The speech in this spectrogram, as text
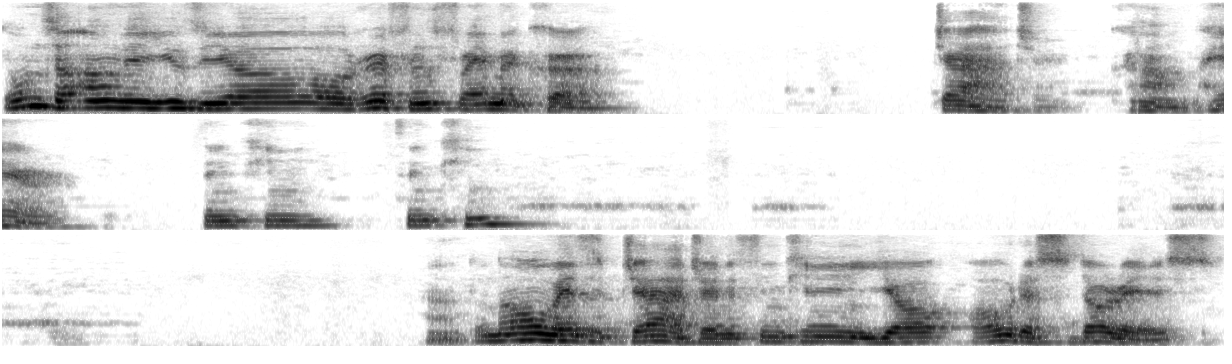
Don't only use your reference framework, judge, compare, thinking, thinking. Uh, don't always judge and thinking your old stories.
